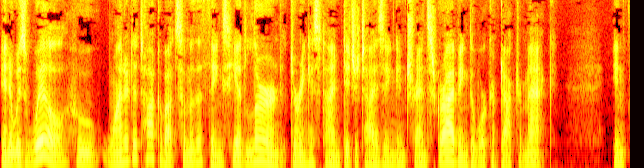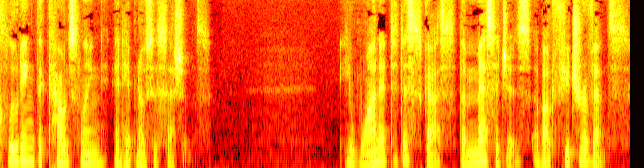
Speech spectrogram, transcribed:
and it was Will who wanted to talk about some of the things he had learned during his time digitizing and transcribing the work of Dr. Mack, including the counseling and hypnosis sessions. He wanted to discuss the messages about future events,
